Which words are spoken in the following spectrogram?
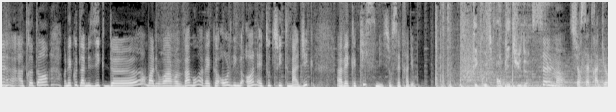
Entre temps, on écoute la musique de, on va aller voir Vamo avec Holding On et tout de suite Magic avec Kiss Me sur cette radio. T'écoutes Amplitude. Seulement sur cette radio.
